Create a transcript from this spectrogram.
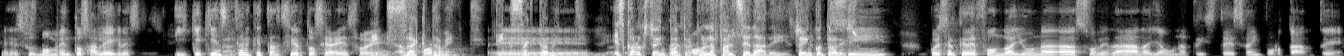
eh, sus momentos alegres. Y que quién sabe qué tan cierto sea eso, ¿eh? Exactamente, exactamente. Eh, es con lo que estoy en contra, con la falsedad, ¿eh? Estoy en contra de eso. Sí, puede ser que de fondo hay una soledad, haya una tristeza importante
